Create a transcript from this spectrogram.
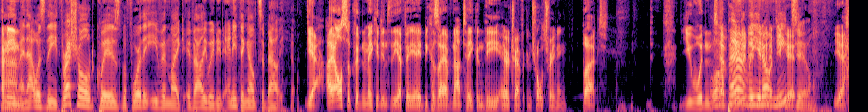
I mean- Um, and that was the threshold quiz before they even like evaluated anything else about you. Yeah. I also couldn't make it into the FAA because I have not taken the air traffic control training. But you wouldn't Well, have apparently you don't if you need to. Yeah.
